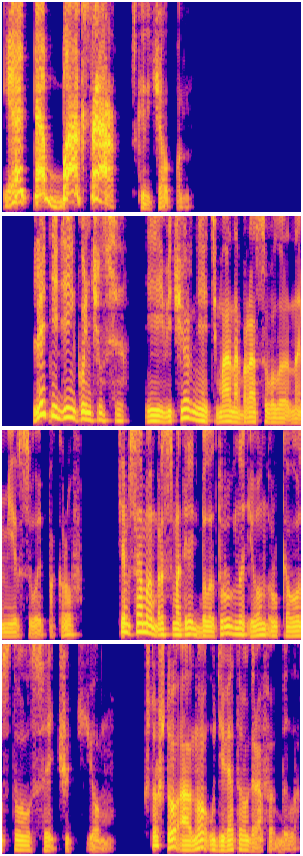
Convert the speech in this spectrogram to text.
Это Бакстер! — вскричал он. Летний день кончился, и вечерняя тьма набрасывала на мир свой покров. Тем самым рассмотреть было трудно, и он руководствовался чутьем. Что-что, а оно у девятого графа было.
